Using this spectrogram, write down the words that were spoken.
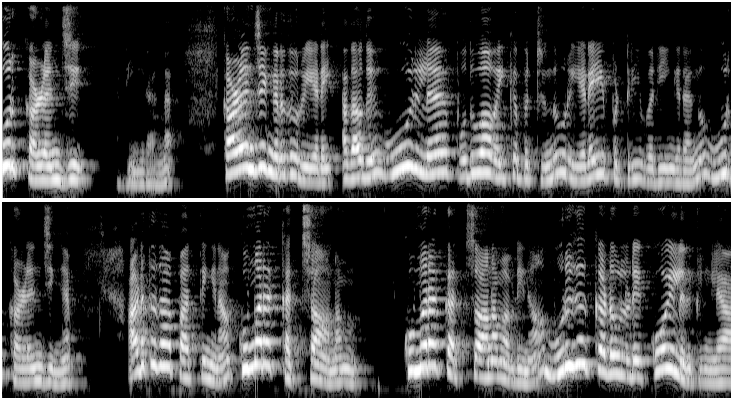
ஊர்கழஞ்சு அப்படிங்கிறாங்க. கழஞ்சுங்கிறது ஒரு எடை. அதாவது ஊரில் பொதுவாக வைக்கப்பட்டிருந்த ஒரு எடையை பற்றிய வரிங்கிறாங்க. ஊர்கழஞ்சுங்க. அடுத்ததாக பார்த்தீங்கன்னா குமரக்கச்சானம். குமரக்கச்சானம் அப்படின்னா முருகக்கடவுளுடைய கோயில் இருக்குங்களா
